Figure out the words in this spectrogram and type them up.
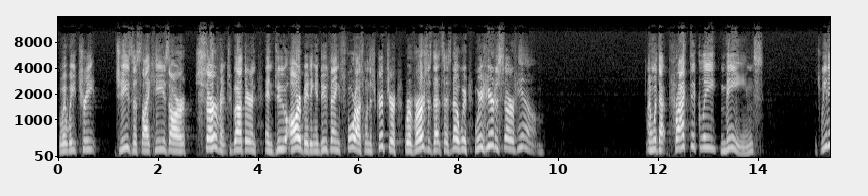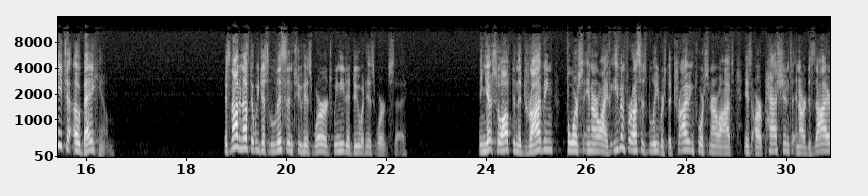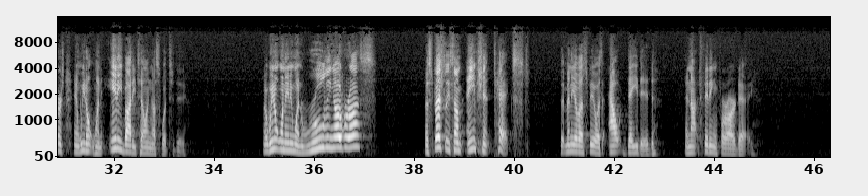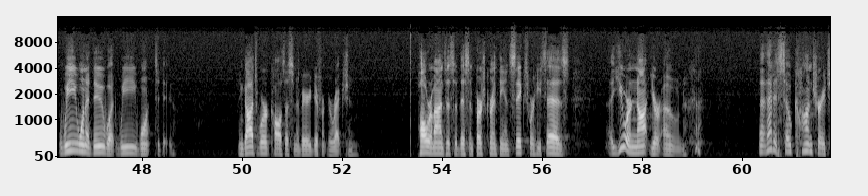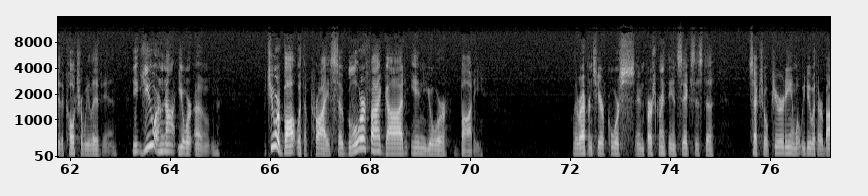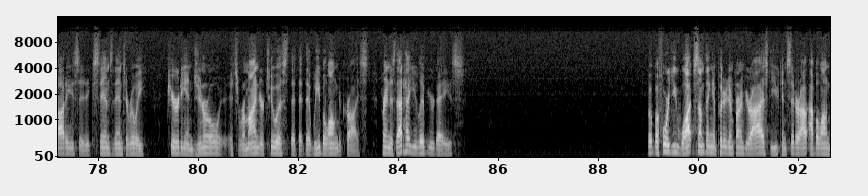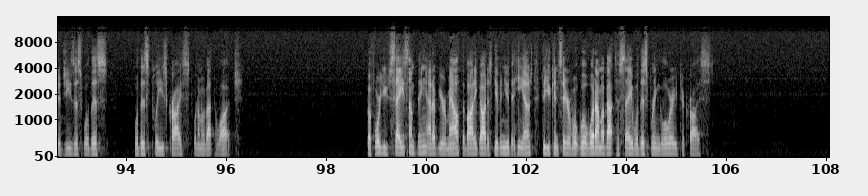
When we treat Jesus like he's our servant to go out there and, and do our bidding and do things for us, when the scripture reverses that, says, no, we're, we're here to serve him. And what that practically means is we need to obey him. It's not enough that we just listen to his words, we need to do what his words say. And yet, so often, the driving force in our life, even for us as believers, the driving force in our lives is our passions and our desires, and we don't want anybody telling us what to do. We don't want anyone ruling over us, especially some ancient text that many of us feel is outdated and not fitting for our day. We want to do what we want to do. And God's Word calls us in a very different direction. Paul reminds us of this in 1 Corinthians 6, where he says, uh, You are not your own. that is so contrary to the culture we live in. You are not your own, but you are bought with a price, so glorify God in your body. The reference here, of course, in 1 Corinthians 6 is to sexual purity and what we do with our bodies. It extends then to really purity in general. It's a reminder to us that, that, that we belong to Christ. Friend, is that how you live your days? But before you watch something and put it in front of your eyes, do you consider, I, I belong to Jesus? Will this Will this please Christ, what I'm about to watch? Before you say something out of your mouth, the body God has given you that He owns, do you consider, will what I'm about to say, will this bring glory to Christ?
